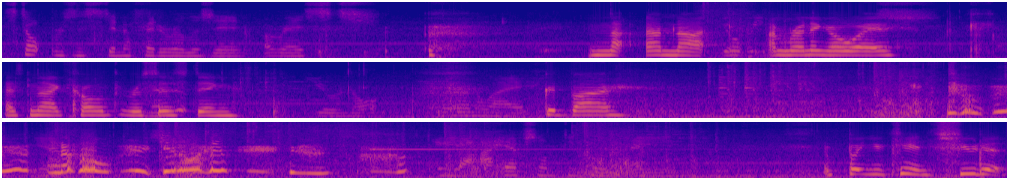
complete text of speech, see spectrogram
Stop resisting a federal arrest. Not, I'm not. I'm running away. That's not called resisting. You're not. Run away. Goodbye. no! Get away! Yeah, I have something called. But you can't shoot it.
